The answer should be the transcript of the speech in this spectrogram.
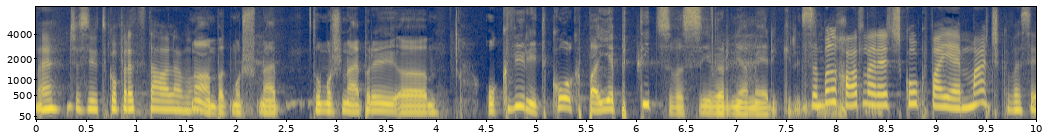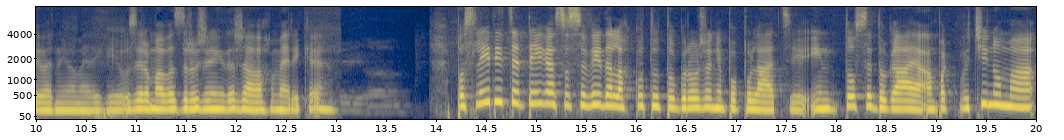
Ne? Če si tako predstavljamo. No, ampak moraš naj, to moraš najprej uh, okviriti, koliko pa je ptic v Severni Ameriki. recimo. Sem bolj hotela reči, koliko pa je mačk v Severni Ameriki oziroma v Združenih državah Amerike. Posledice tega so seveda lahko tudi ogrožanje populacije in to se dogaja, ampak večinoma,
